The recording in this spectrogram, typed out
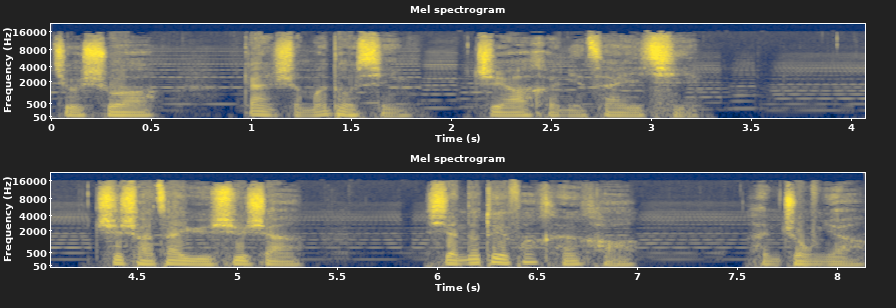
就说干什么都行。只要和你在一起，至少在语序上，显得对方很好，很重要。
